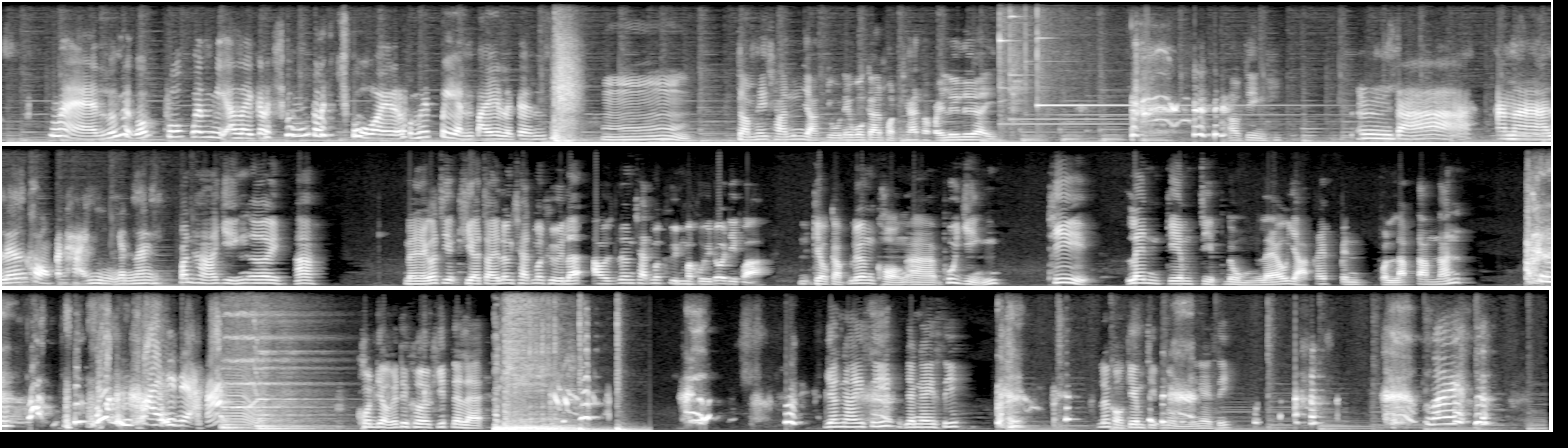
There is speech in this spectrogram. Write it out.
แหมรู้สึกว่าฟุกมันมีอะไรกระชุ่มกระชวยแล้วทำให้เปลี่ยนไปเหลือเกินอืมจำให้ฉันอยากอยู่ในวงการพอดแคสต์ต่อไปเรื่อยๆ เอาจริง อืมจ้าอามาเรื่องของปัญหาหญิงกันบ้างปัญหาหญิงเอ่ยอะ ไหนๆก็เคลียร์ใจเรื่องแชทเมื่อคืนแล้วเอาเรื่องแชทเมื่อคืนมาคุยด้วยดีกว่า เกี่ยวกับเรื่องของอ่าผู้หญิงที่เล่นเกมจีบหนุ่มแล้วอยากให้เป็นผลลัพธ์ตามนั้นพูดถึงใครเนี่ยฮะคนเดียวกับที่เคยคิดนั่นแหละ ยังไงสิยังไงสิเรื่องของเกมจีบหนุ่มยังไงสิไม่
